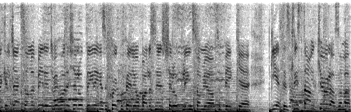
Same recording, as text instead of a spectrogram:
Michael Jackson med Beat It. Och vi hörde Kjell Uppling ringa sig sjuk på fel jobb alldeles nyss. Kjell Uppling som ju alltså fick eh, GTs kristallkula som var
